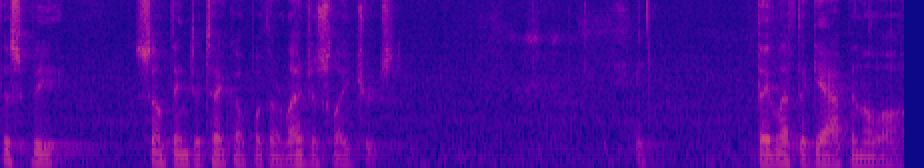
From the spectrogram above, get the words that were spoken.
This would be something to take up with our legislatures. They left a gap in the law.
